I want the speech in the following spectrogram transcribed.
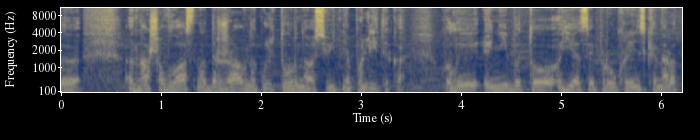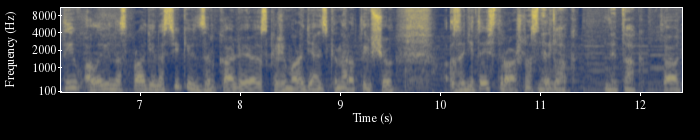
е, наша власна державна культурна освітня політика. Коли нібито є цей проукраїнський наратив, але він насправді настільки відзеркалює, скажімо, радянський наратив, що за дітей страшно Не стає. так, не так. Так.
